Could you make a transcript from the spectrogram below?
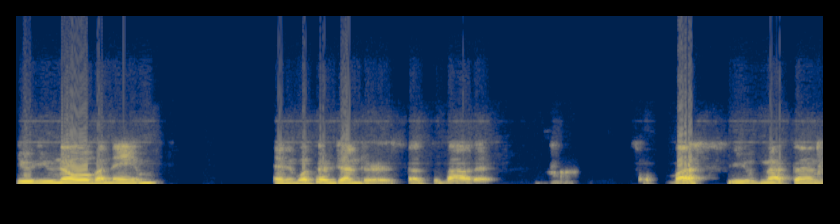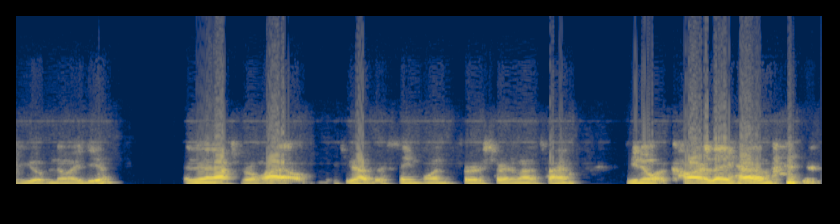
You you know of a name and what their gender is. That's about it. So unless you've met them, you have no idea. And then after a while, if you have the same one for a certain amount of time, you know what car they have, you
